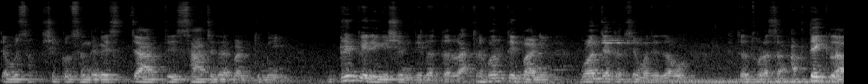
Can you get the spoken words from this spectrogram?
त्यामुळे स- शक्यतो संध्याकाळी चार ते सहाच्या दरम्यान तुम्ही ड्रीप इरिगेशन दिलं तर रात्रभर ते पाणी मुळांच्या कक्षामध्ये जाऊन तिथं थोडासा अपटेकला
